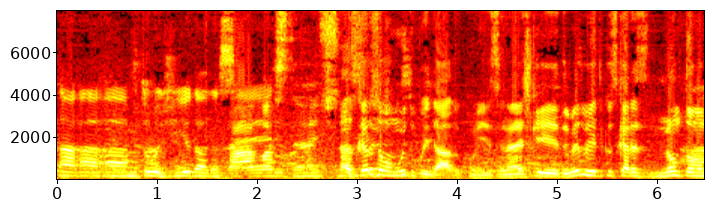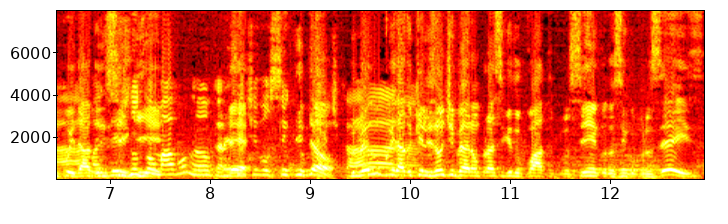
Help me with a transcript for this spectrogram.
a, a- mitologia da, da Tá, série. bastante. Ah, os caras tomam muito cuidado com isso, né? Acho que do mesmo jeito que os caras não tomam Ah, cuidado em mas eles seguir. não tomavam não, cara. É. Resident Evil 5 foi Então, muito do mesmo cuidado que eles não tiveram pra seguir do 4 pro 5, do 5 pro 6,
